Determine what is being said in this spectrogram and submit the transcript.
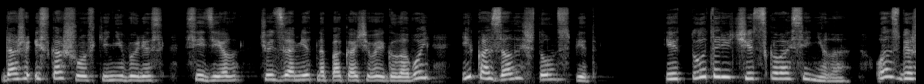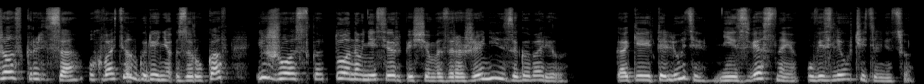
даже из кошовки не вылез, сидел, чуть заметно покачивая головой, и казалось, что он спит. И тут Речицкого осенило. Он сбежал с крыльца, ухватил Гриню за рукав и жестко, тоном нетерпящим возражений, заговорил. «Какие-то люди, неизвестные, увезли учительницу.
